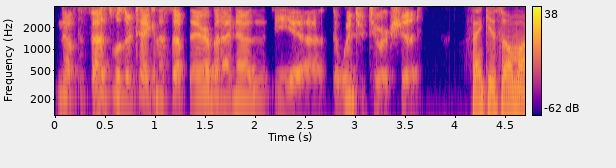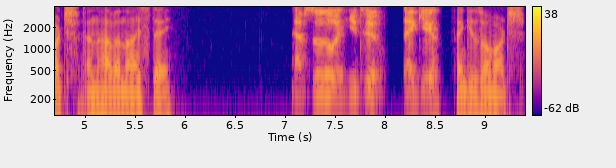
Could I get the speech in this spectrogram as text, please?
know if the festivals are taking us up there, but I know that the uh, the winter tour should. Thank you so much and have a nice day. Absolutely, you too. Thank you. Thank you so much.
